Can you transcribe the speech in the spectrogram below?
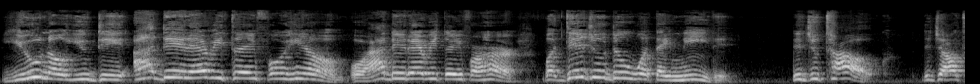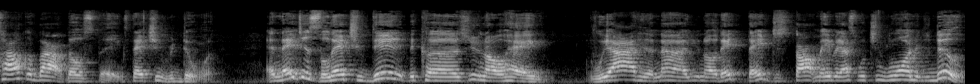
you know you did. I did everything for him, or I did everything for her. But did you do what they needed? Did you talk? Did y'all talk about those things that you were doing? And they just let you did it because you know, hey, we out here now. You know, they they just thought maybe that's what you wanted to do.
